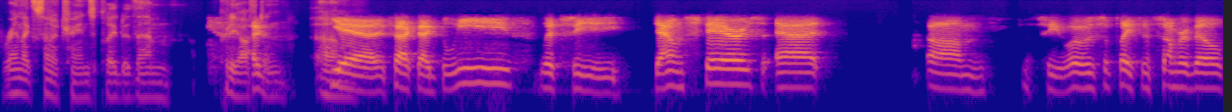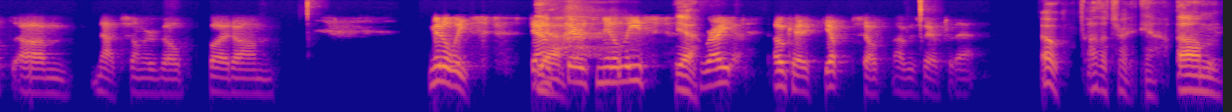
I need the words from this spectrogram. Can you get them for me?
ran like son of trains played with them pretty often um, yeah. In fact, I believe, let's see, downstairs at, um, let's see, what was the place in Somerville? Um, not Somerville, but um, Middle East, Yeah. downstairs Middle East, Yeah. right? Okay. Yep. So I was there for that. Oh, oh, that's right. Yeah. Um,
